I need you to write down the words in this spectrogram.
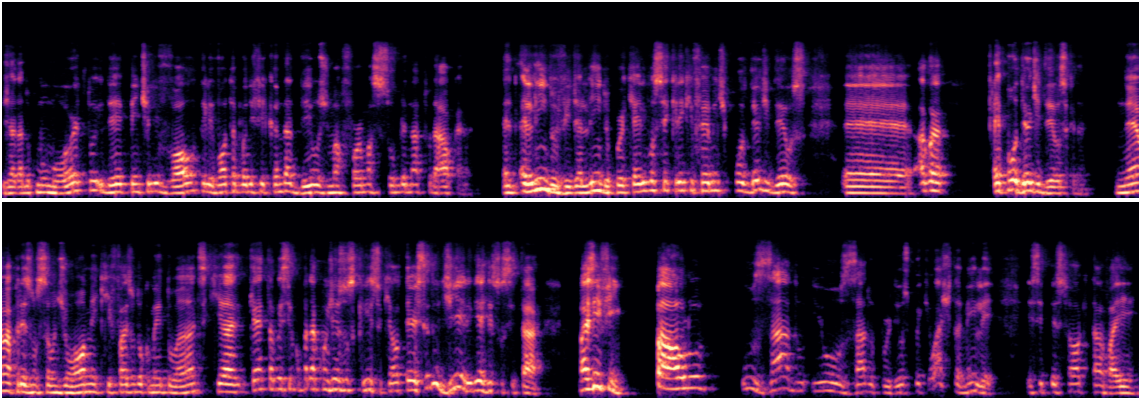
já dado como morto, e de repente ele volta, ele volta glorificando a Deus de uma forma sobrenatural, cara. É, é lindo o vídeo, é lindo, porque aí você crê que foi realmente poder de Deus. É... Agora, é poder de Deus, cara. Não é uma presunção de um homem que faz um documento antes, que quer talvez se comparar com Jesus Cristo, que ao terceiro dia ele iria ressuscitar. Mas enfim, Paulo, usado e ousado por Deus, porque eu acho também, Lê, esse pessoal que estava aí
